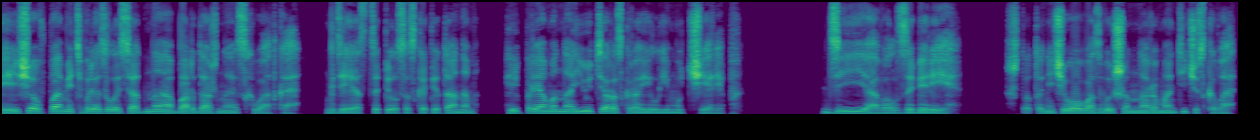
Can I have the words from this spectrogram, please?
И еще в память врезалась одна абордажная схватка, где я сцепился с капитаном и прямо на юте раскроил ему череп. Дьявол, забери. Что-то ничего возвышенно-романтического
